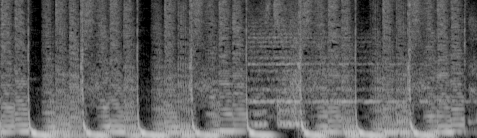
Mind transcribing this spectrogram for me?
Thank you.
